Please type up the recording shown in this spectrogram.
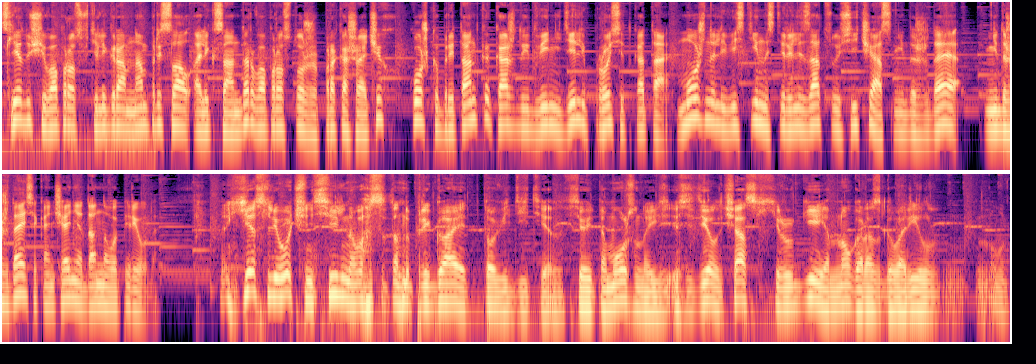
Следующий вопрос в Телеграм нам прислал Александр. Вопрос тоже про кошачьих. Кошка-британка каждые две недели просит кота. Можно ли вести на стерилизацию сейчас, не, дожидая, не дожидаясь окончания данного периода? Если очень сильно вас это напрягает, то ведите. Все это можно сделать. Сейчас хирургия, я много раз говорил, ну,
